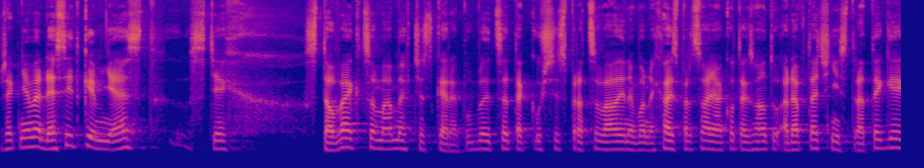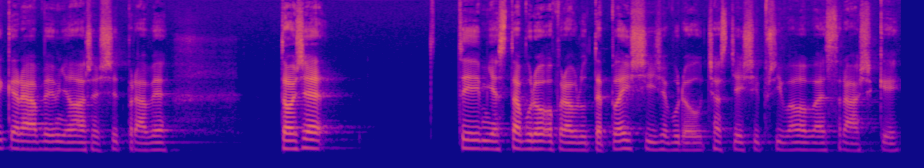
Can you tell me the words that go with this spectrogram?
Řekněme desítky měst z těch stovek, co máme v České republice, tak už si zpracovali nebo nechali zpracovat nějakou takzvanou tu adaptační strategii, která by měla řešit právě to, že ty města budou opravdu teplejší, že budou častější přívalové srážky.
